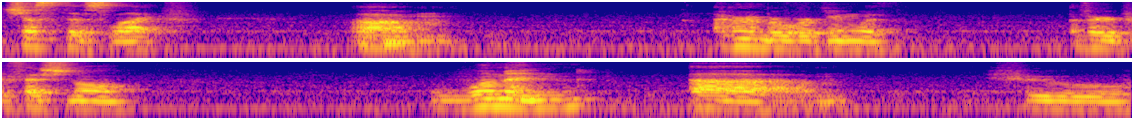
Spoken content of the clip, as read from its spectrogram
just this life. Um, I remember working with a very professional woman um, who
